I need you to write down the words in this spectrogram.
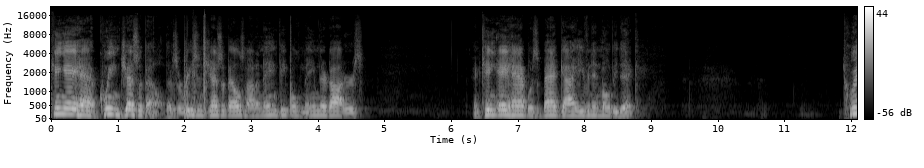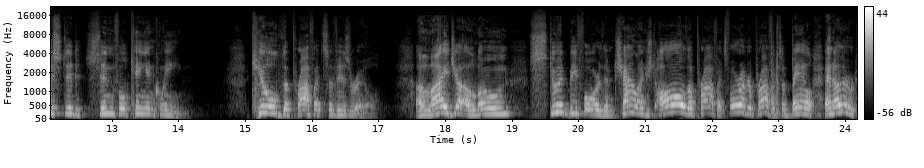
King Ahab, Queen Jezebel. There's a reason Jezebel's not a name people name their daughters. And King Ahab was a bad guy even in Moby Dick. Twisted, sinful king and queen killed the prophets of Israel. Elijah alone stood before them, challenged all the prophets, 400 prophets of Baal and other,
